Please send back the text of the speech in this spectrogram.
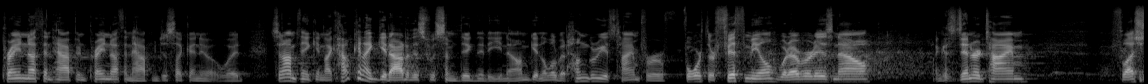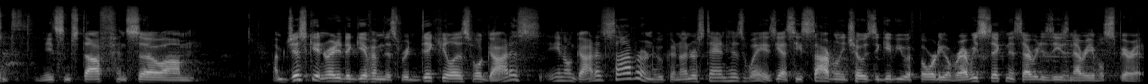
Praying nothing happened, praying nothing happened, just like I knew it would. So now I'm thinking, like, how can I get out of this with some dignity? You know, I'm getting a little bit hungry. It's time for fourth or fifth meal, whatever it is now. Like it's dinner time. Flesh needs some stuff. And so um, I'm just getting ready to give him this ridiculous, well, God is, you know, God is sovereign who can understand his ways. Yes, he sovereignly chose to give you authority over every sickness, every disease, and every evil spirit.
